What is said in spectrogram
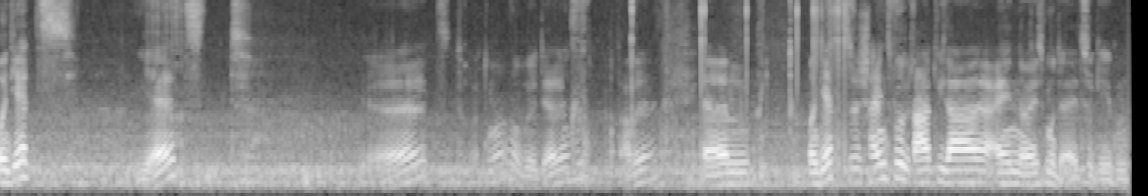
Und jetzt, jetzt jetzt, warte mal, wo will der denn? Da will er. Ähm, und jetzt scheint es wohl gerade wieder ein neues Modell zu geben.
